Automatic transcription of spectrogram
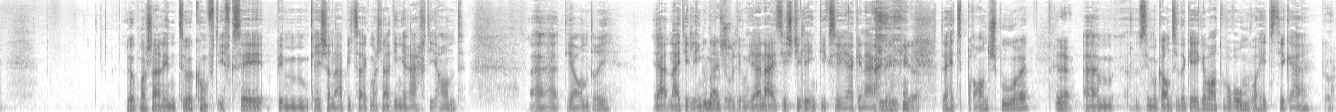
kann. Schau mal schnell in die Zukunft. Ich sehe beim Christian Ebi, zeig mal schnell deine rechte Hand. Äh, die andere. Ja, nein, die linke, Entschuldigung. Ja, nein, es ist die linke gewesen. ja, genau. Die linke, ja. da hat es Brandspuren. Genau. Ähm, sind wir ganz in der Gegenwart. Warum? Wo hat es die gegeben? Da.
